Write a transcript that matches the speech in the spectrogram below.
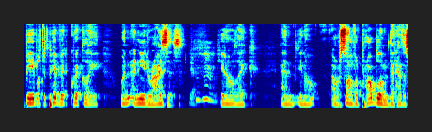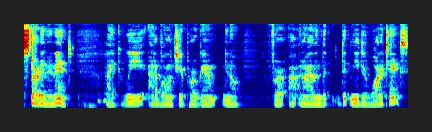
be able to pivot quickly when a need arises. Yeah. Mm-hmm. You know, like and you know or solve a problem that has a start and an end. Mm-hmm. Like we had a volunteer program, you know, for uh, an island that, that needed water tanks,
